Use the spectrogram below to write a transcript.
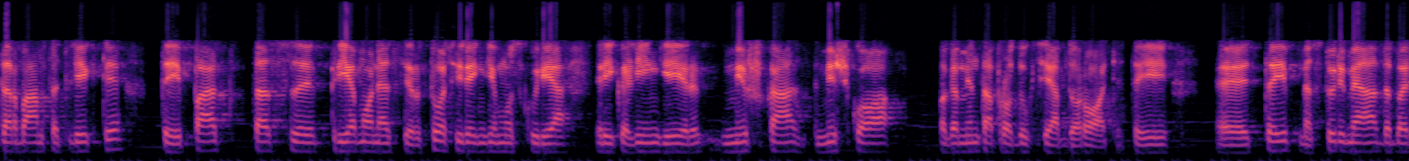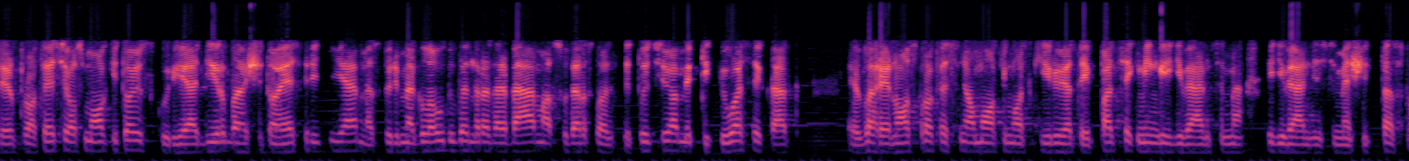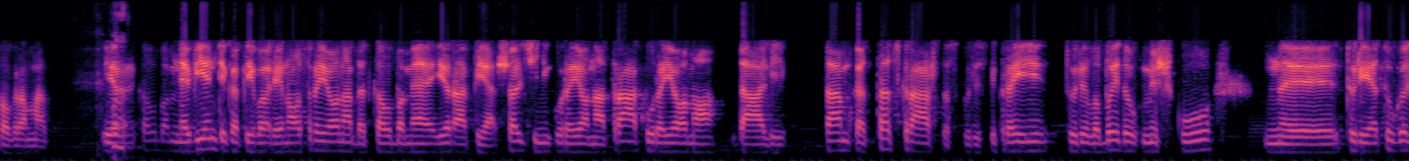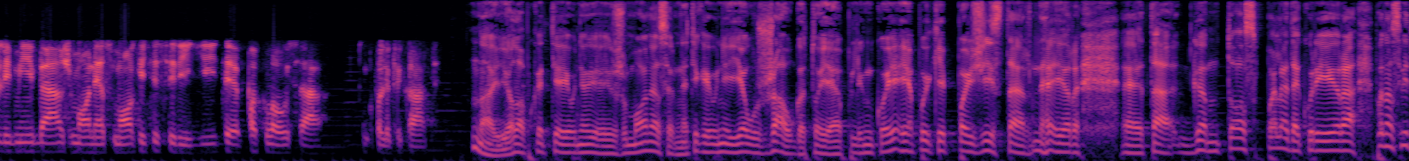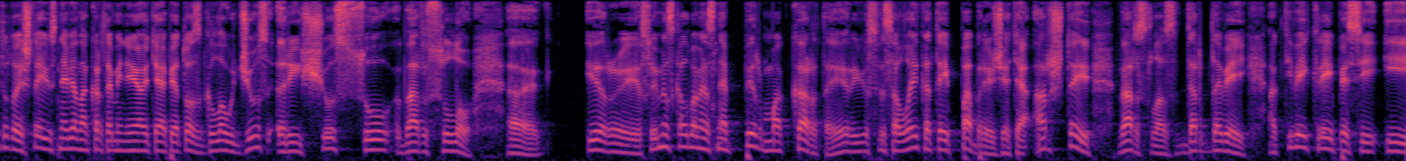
darbams atlikti, taip pat tas priemonės ir tuos įrengimus, kurie reikalingi ir mišką, miško pagamintą produkciją apdoroti. Tai taip, mes turime dabar ir profesijos mokytojus, kurie dirba šitoje srityje, mes turime glaudų bendradarbiavimą su verslo institucijom ir tikiuosi, kad Varenos profesinio mokymo skyriuje taip pat sėkmingai įgyvendysime šitas programas. Ir kalbam ne vien tik apie Varenos rajoną, bet kalbame ir apie Šalčininkų rajoną, Trakų rajono dalį, tam, kad tas kraštas, kuris tikrai turi labai daug miškų, turėtų galimybę žmonės mokytis ir įgyti paklausę kvalifikaciją. Na, jo lab, kad tie jaunieji žmonės ir ne tik jauni, jie užauga toje aplinkoje, jie puikiai pažįsta, ar ne, ir e, tą gamtos paletę, kuri yra. Panas Vytuto, štai jūs ne vieną kartą minėjote apie tos glaudžius ryšius su verslu. E, Ir su jumis kalbamės ne pirmą kartą ir jūs visą laiką tai pabrėžėte. Ar štai verslas, darbdaviai aktyviai kreipiasi į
